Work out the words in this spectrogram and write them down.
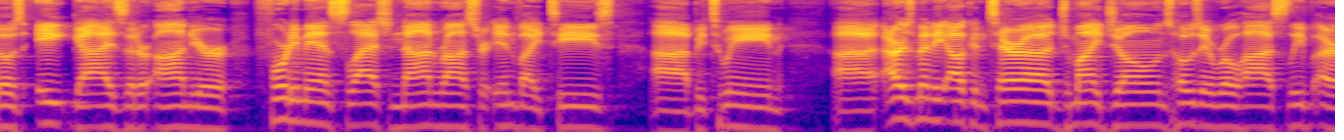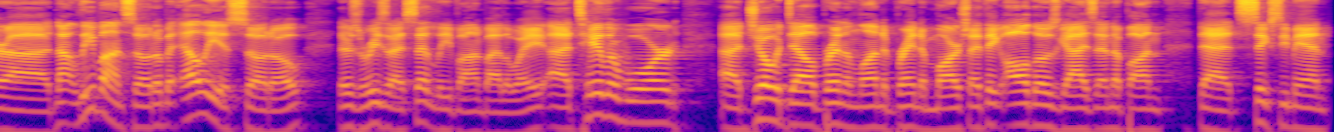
those eight guys that are on your 40 man slash non roster invitees uh, between uh, Arismendy Alcantara, Jahmai Jones, Jose Rojas, Le- or uh, not Livan Soto, but Elias Soto. There's a reason I said Livan, by the way. Uh, Taylor Ward, uh, Jo Adell, Brendan Lund, and Brandon Marsh. I think all those guys end up on that 60 man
